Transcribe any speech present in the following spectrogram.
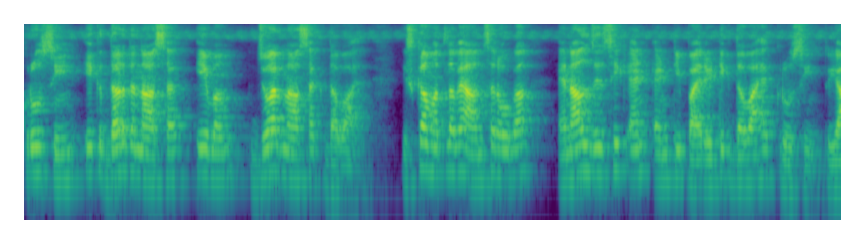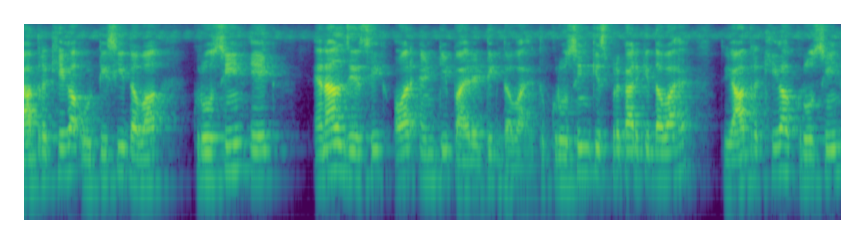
क्रोसिन एक दर्दनाशक एवं ज्वरनाशक दवा है। इसका मतलब है, आंसर होगा, एनाल्जेसिक एंड एंटीपायरेटिक दवा है क्रोसिन। तो याद रखिएगा ओटीसी दवा क्रोसिन एक एनाल्जेसिक और एंटीपायरेटिक दवा है। तो क्रोसिन किस प्रकार की दवा है? तो याद रखिएगा, क्रोसिन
